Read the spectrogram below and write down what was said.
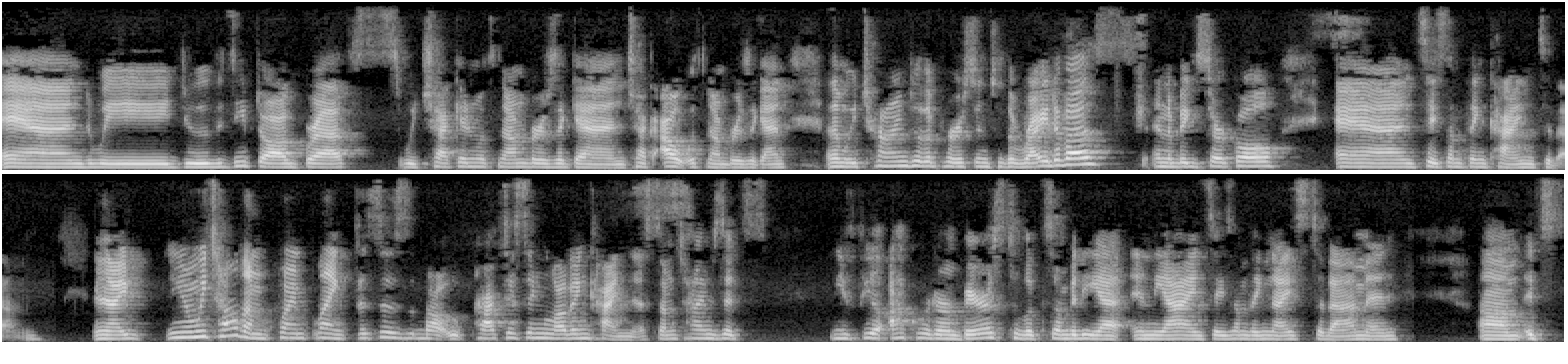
And we do the deep dog breaths. We check in with numbers again, check out with numbers again. And then we turn to the person to the right of us in a big circle and say something kind to them. And I, you know, we tell them point blank, this is about practicing loving kindness. Sometimes it's, you feel awkward or embarrassed to look somebody at, in the eye and say something nice to them. And, um, it's,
